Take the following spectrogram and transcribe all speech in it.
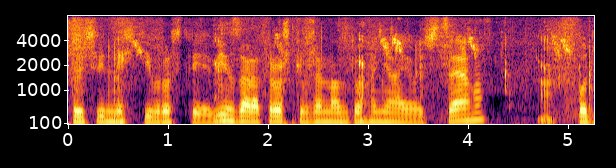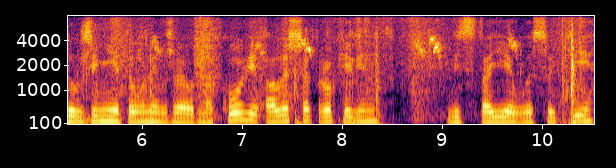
Щось він не хотів рости. Він зараз трошки вже нас доганяє ось цього. По довжині то вони вже однакові, але ще трохи він відстає в висоті.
